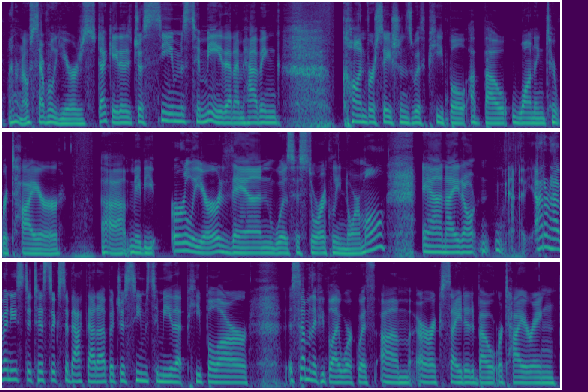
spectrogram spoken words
I don't know, several years, decade. It just seems to me that I'm having conversations with people about wanting to retire uh, maybe earlier than was historically normal. And i don't i don't have any statistics to back that up. It just seems to me that people are some of the people i work with um, are excited about retiring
